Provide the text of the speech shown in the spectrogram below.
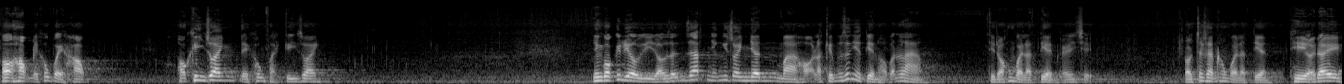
Họ học để không phải học. Họ kinh doanh để không phải kinh doanh. Nhưng có cái điều gì đó dẫn dắt những cái doanh nhân mà họ đã kiếm được rất nhiều tiền họ vẫn làm thì đó không phải là tiền các anh chị. Đó chắc chắn không phải là tiền. Thì ở đây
